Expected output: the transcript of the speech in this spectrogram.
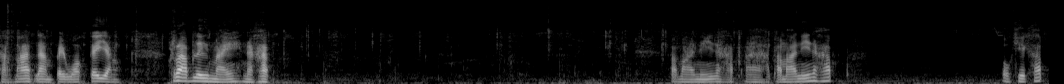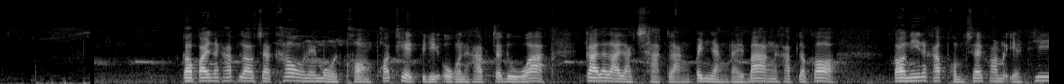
สามารถนำไปวอล์กได้อย่างราบรื่นไหมนะครับ ประมาณนี้นะครับ อ่า ประมาณนี้นะครับ โอเคครับ ต่อไปนะครับ เราจะเข้าในโหมดของ Portrait Video นะครับ จะดูว่าการละลายหลักฉากหลังเป็นอย่างไรบ้างนะครับ แล้วก็ตอนนี้นะครับผมใช้ความละเอียดที่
